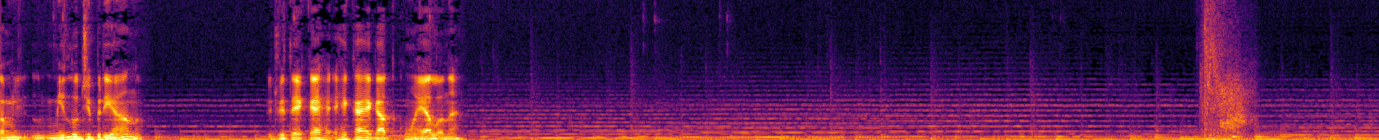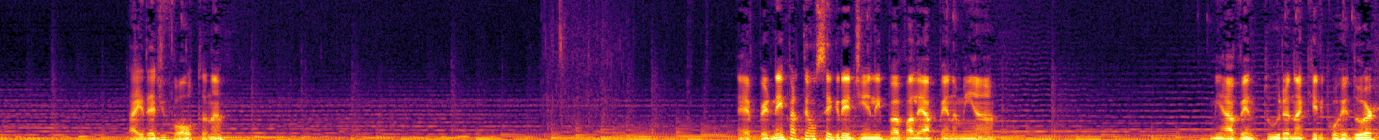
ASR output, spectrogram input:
Tá me, ludibriando. Eu devia ter recarregado com ela, né? A ideia é de volta, né? É, nem pra ter um segredinho ali pra valer a pena minha... Minha aventura naquele corredor.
